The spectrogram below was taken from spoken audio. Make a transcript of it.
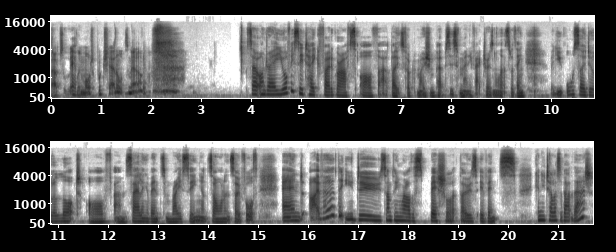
Absolutely. We have multiple channels now. So, Andre, you obviously take photographs of uh, boats for promotion purposes for manufacturers and all that sort of thing, but you also do a lot of um, sailing events and racing and so on and so forth. And I've heard that you do something rather special at those events. Can you tell us about that?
